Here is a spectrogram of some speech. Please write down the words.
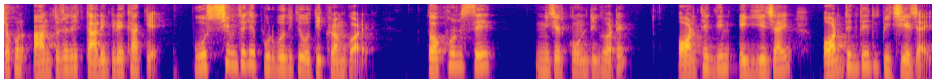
যখন আন্তর্জাতিক তারিখ রেখাকে পশ্চিম থেকে পূর্ব দিকে অতিক্রম করে, তখন সে নিচের কোনটি ঘটে? অর্ধেক দিন এগিয়ে যায়, অর্ধেক দিন পিছিয়ে যায়।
